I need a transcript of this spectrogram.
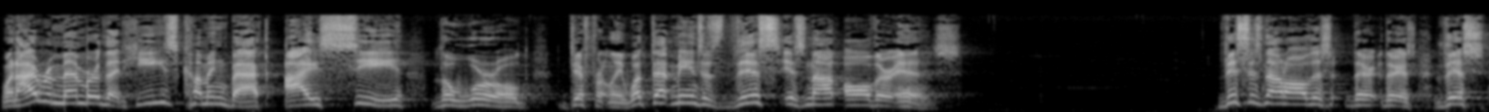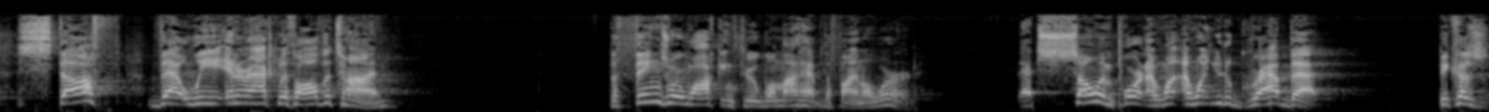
When I remember that he's coming back, I see the world differently. What that means is this is not all there is. This is not all this there, there is. This stuff that we interact with all the time, the things we're walking through will not have the final word. That's so important. I want, I want you to grab that because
